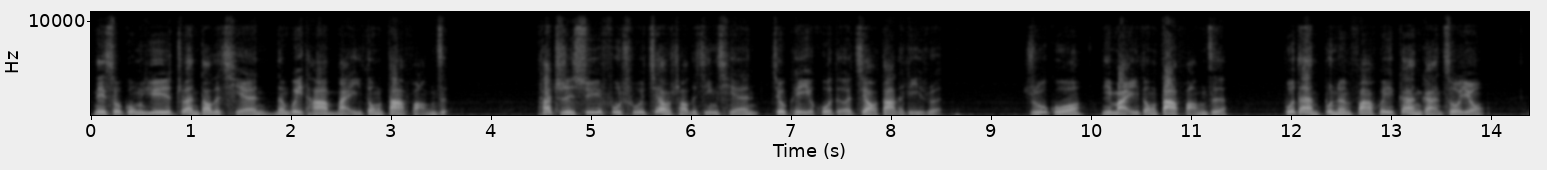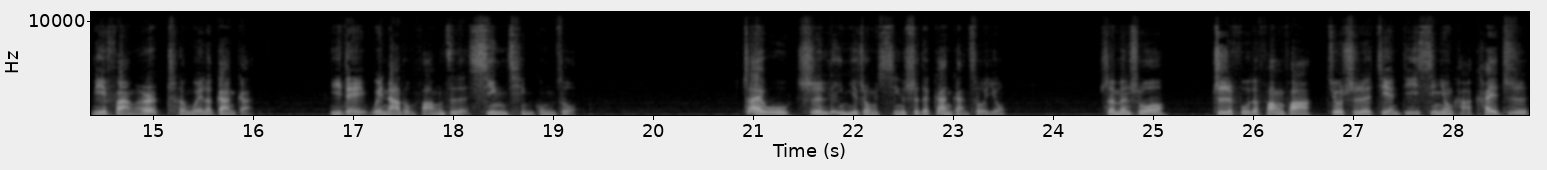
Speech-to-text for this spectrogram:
那所公寓赚到的钱能为他买一栋大房子，他只需付出较少的金钱就可以获得较大的利润。如果你买一栋大房子，不但不能发挥杠杆作用，你反而成为了杠杆。”你得为那栋房子辛勤工作。债务是另一种形式的杠杆作用。人们说，致富的方法就是减低信用卡开支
